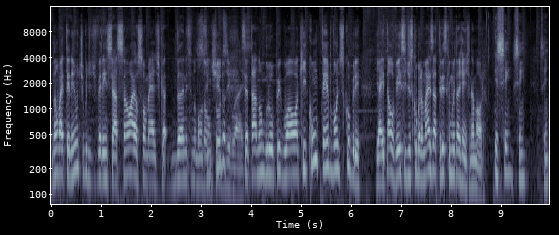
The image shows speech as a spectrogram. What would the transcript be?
não vai ter nenhum tipo de diferenciação. Ah, eu sou médica, dane-se no bom São sentido. Você tá num grupo igual aqui, com o tempo vão descobrir. E aí talvez se descubra mais atriz que muita gente, né, Mauro? E sim, sim. Sim.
